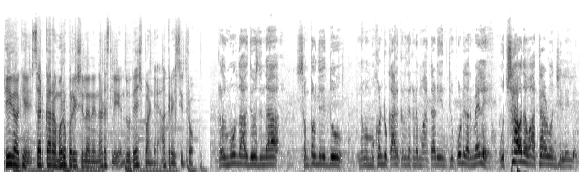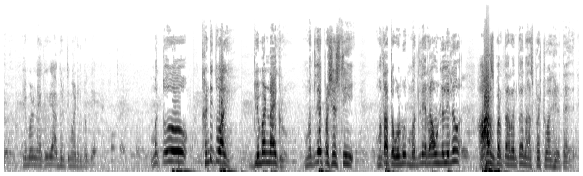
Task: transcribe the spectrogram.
ಹೀಗಾಗಿ ಸರ್ಕಾರ ಮರುಪರಿಶೀಲನೆ ನಡೆಸಲಿ ಎಂದು ದೇಶಪಾಂಡೆ ಆಗ್ರಹಿಸಿದ್ರು. ಕಳೆದ ದಿವಸದಿಂದ ಸಂಪರ್ಕದಲ್ಲಿದ್ದು ನಮ್ಮ ಮುಖಂಡರು ಕಾರ್ಯಕರ್ತರ ಕಡೆ ಮಾತಾಡಿ ಅಂತ ತಿಳ್ಕೊಂಡಿದ್ರ ಮೇಲೆ ಉತ್ಸಾಹದ ವಾತಾವರಣ ಜಿಲ್ಲೆಯಲ್ಲಿ ಭೀಮಣ್ಣ ನಾಯಕರಿಗೆ ಅಭಿವೃದ್ಧಿ ಮಾಡಿದ ಬಗ್ಗೆ. ಮತ್ತು ಖಂಡಿತವಾಗಿ ಭೀಮಣ್ಣ ನಾಯಕರು ಮೊದಲೇ ಪ್ರಶಸ್ತಿ ಮತ ತಗೊಂಡು ಮೊದಲೇ ರೌಂಡ್ನಲ್ಲಿನೂ ಆರ್ಸ್ ಬರ್ತಾರಂತ ನಾನು ಸ್ಪಷ್ಟವಾಗಿ ಹೇಳ್ತಾ ಇದ್ದೀನಿ.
